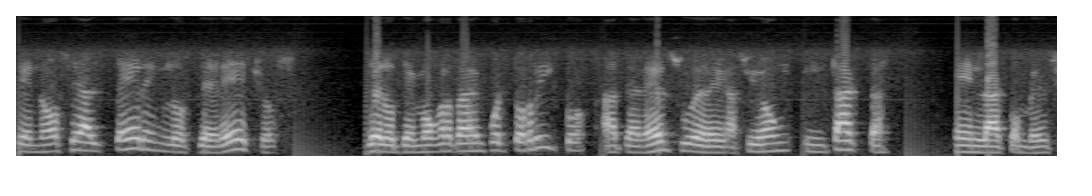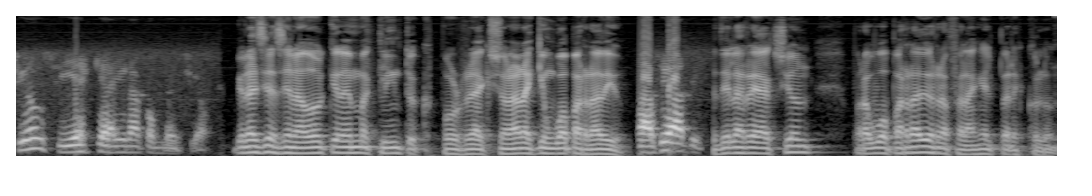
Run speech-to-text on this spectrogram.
que no se alteren los derechos de los demócratas en Puerto Rico a tener su delegación intacta en la convención, si es que hay una convención. Gracias, senador Kenneth McClintock, por reaccionar aquí en Guapa Radio. Gracias a ti. Desde la reacción para Guapa Radio, Rafael Ángel Pérez Colón.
